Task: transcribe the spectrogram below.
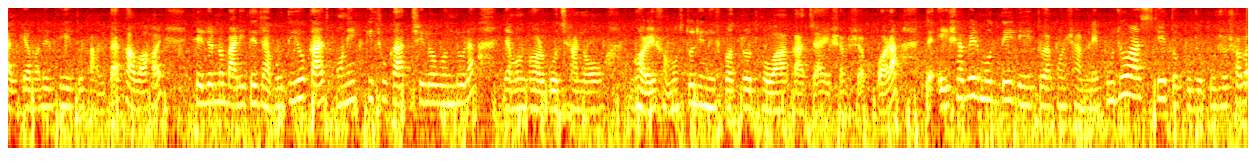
কালকে আমাদের যেহেতু পান্তা খাওয়া হয়, সেই জন্য বাড়িতে যাবতীয় কাজ, অনেক কিছু কাজ ছিল বন্ধুরা, যেমন ঘর গোছানো, ঘরের সমস্ত জিনিসপত্র ধোয়া, কাচা, এসব সব করা। তো এইসবের মধ্যেই যেহেতু এখন সামনে পুজো আসছে, তো পুজো পুজো সবার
